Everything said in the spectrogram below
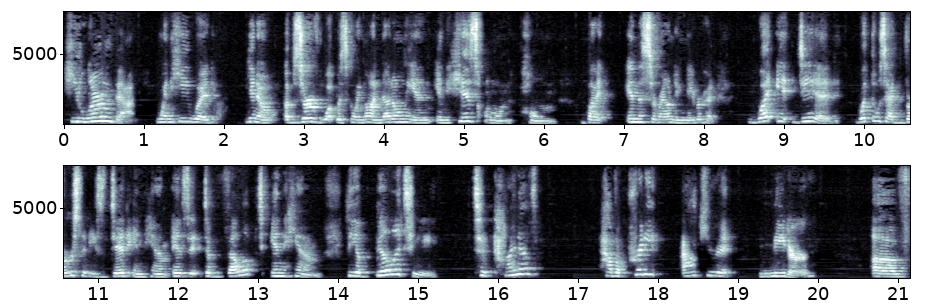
He learned that when he would, you know, observe what was going on, not only in, in his own home, but in the surrounding neighborhood. What it did, what those adversities did in him is it developed in him the ability to kind of have a pretty accurate meter of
